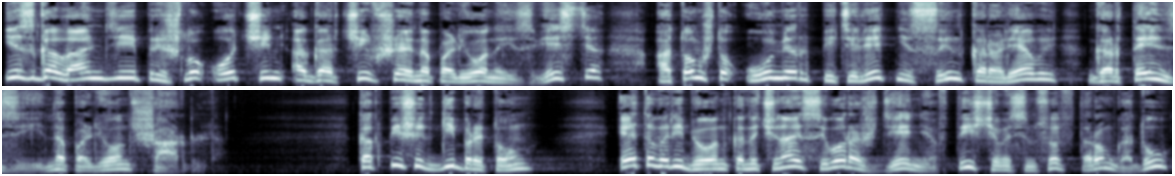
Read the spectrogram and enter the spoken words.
из Голландии пришло очень огорчившее Наполеона известие о том, что умер пятилетний сын королевы Гортензии Наполеон Шарль. Как пишет Ги Бретон, этого ребенка, начиная с его рождения в 1802 году,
